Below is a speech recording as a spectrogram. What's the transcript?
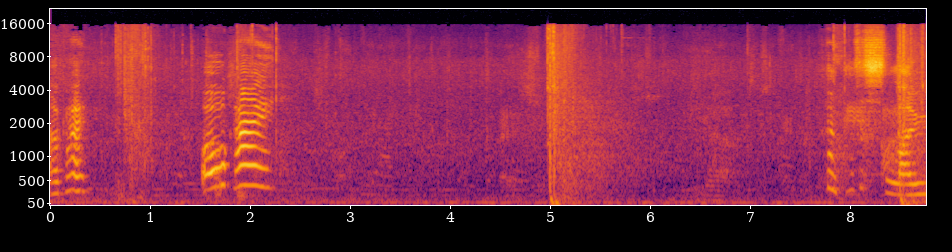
Okay. Okay. this is slow.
